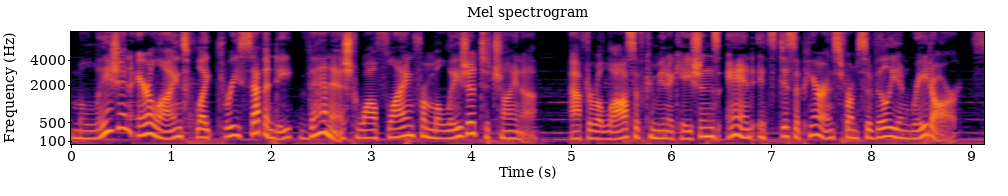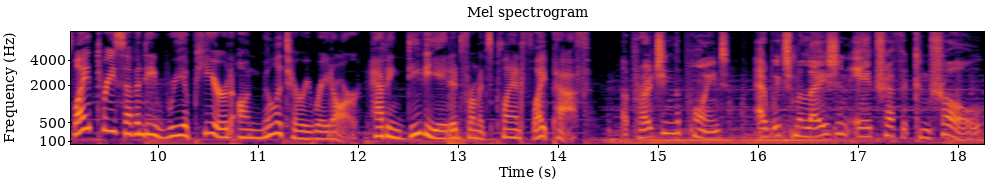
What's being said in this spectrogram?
Malaysian Airlines Flight 370 vanished while flying from Malaysia to China. After a loss of communications and its disappearance from civilian radar, Flight 370 reappeared on military radar, having deviated from its planned flight path. Approaching the point at which Malaysian Air Traffic Control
